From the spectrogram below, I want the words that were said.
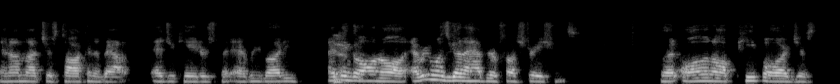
And I'm not just talking about educators, but everybody. I yeah. think all in all, everyone's going to have their frustrations but all in all, people are just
